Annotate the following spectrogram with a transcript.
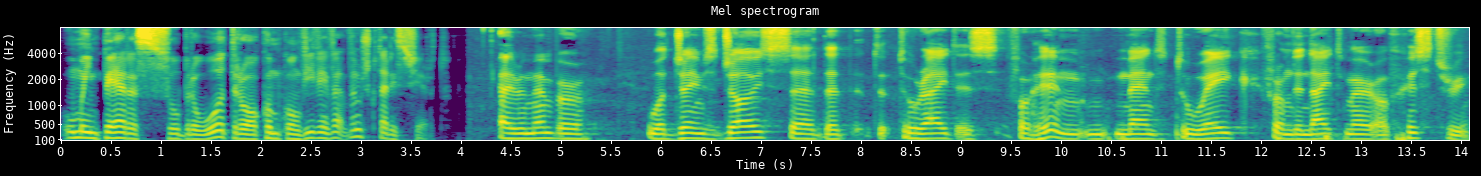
uma impera sobre a outra ou como convivem. Vamos escutar esse certo. I remember what James Joyce said that to, to, write is for him meant to wake from the nightmare of history.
